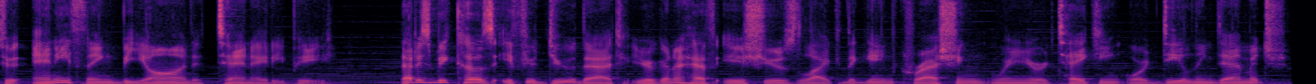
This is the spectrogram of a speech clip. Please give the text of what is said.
to anything beyond 1080p. That is because if you do that, you're gonna have issues like the game crashing when you're taking or dealing damage,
